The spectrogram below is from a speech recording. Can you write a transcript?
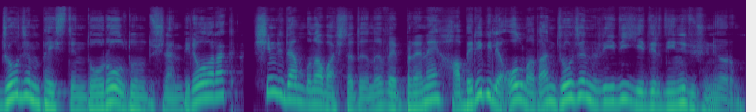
Georgian Paste'in doğru olduğunu düşünen biri olarak şimdiden buna başladığını ve Bren'e haberi bile olmadan Georgian Reed'i yedirdiğini düşünüyorum.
